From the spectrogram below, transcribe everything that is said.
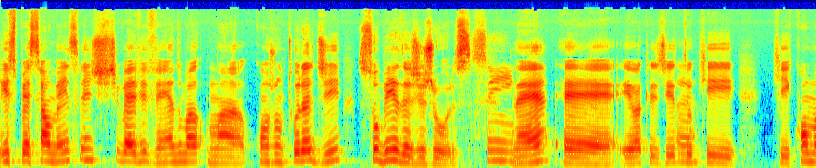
especialmente se a gente estiver vivendo uma, uma conjuntura de subidas de juros. Sim. Né? É, eu acredito É. que, que como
